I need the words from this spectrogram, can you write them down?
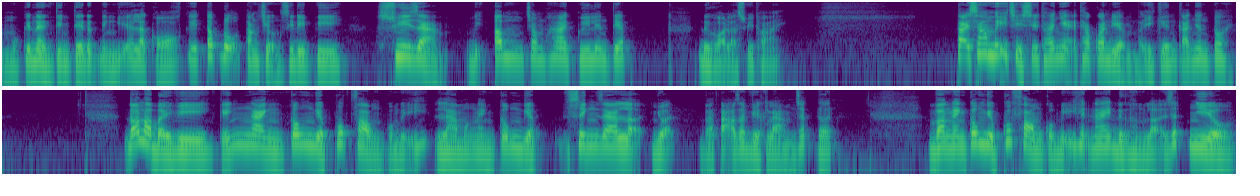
một cái nền kinh tế được định nghĩa là có cái tốc độ tăng trưởng GDP suy giảm, bị âm trong hai quý liên tiếp, được gọi là suy thoái. Tại sao Mỹ chỉ suy thoái nhẹ theo quan điểm và ý kiến cá nhân tôi? Đó là bởi vì cái ngành công nghiệp quốc phòng của Mỹ là một ngành công nghiệp sinh ra lợi nhuận và tạo ra việc làm rất lớn. Và ngành công nghiệp quốc phòng của Mỹ hiện nay được hưởng lợi rất nhiều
